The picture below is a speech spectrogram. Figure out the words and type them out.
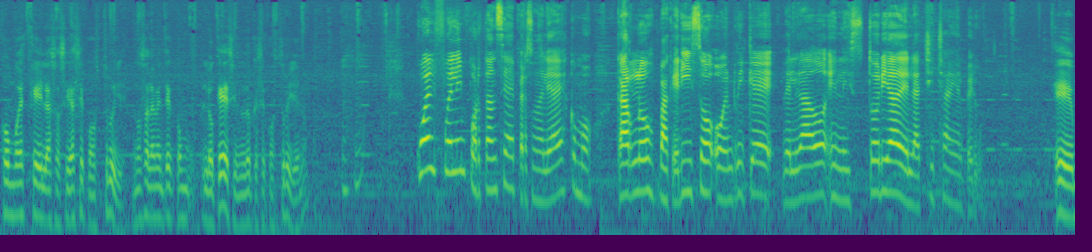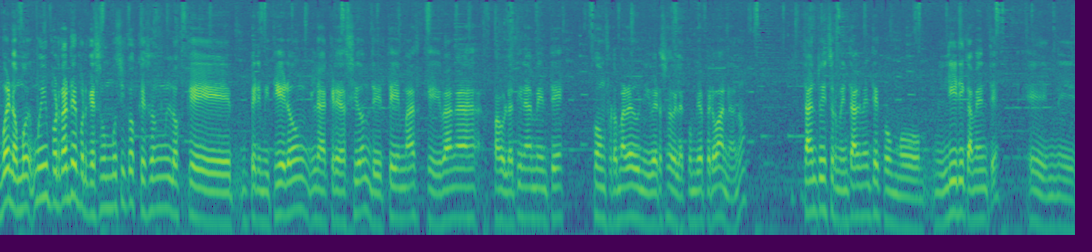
cómo es que la sociedad se construye, no solamente lo que es, sino lo que se construye, ¿no? ¿Cuál fue la importancia de personalidades como Carlos Vaquerizo o Enrique Delgado en la historia de la chicha en el Perú? Eh, bueno, muy, importante porque son músicos que son los que permitieron la creación de temas que van a paulatinamente conformar el universo de la cumbia peruana, ¿no? Tanto instrumentalmente como líricamente eh,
